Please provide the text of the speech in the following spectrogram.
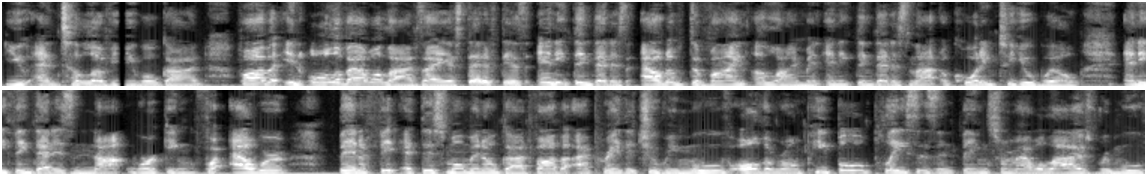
you, and to love you, oh God. Father, in all of our lives, I ask that if there's anything that is out of divine alignment, anything that is not according to your will, anything that is not working for our benefit at this moment, oh God. Father, I pray that you remove all the wrong people, places, and things from our lives, remove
